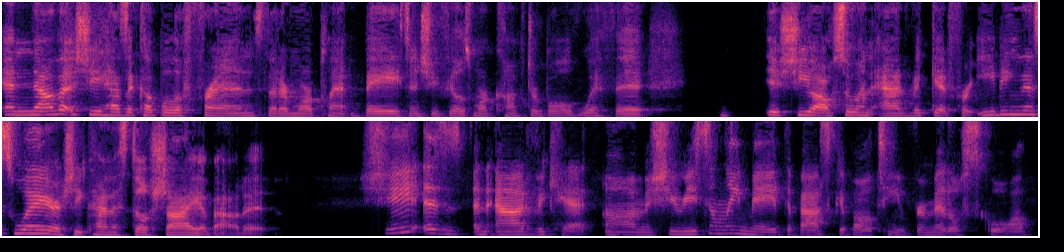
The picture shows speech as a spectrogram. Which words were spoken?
And now that she has a couple of friends that are more plant based and she feels more comfortable with it, is she also an advocate for eating this way, or is she kind of still shy about it? She is an advocate. Um, she recently made the basketball team for middle school,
